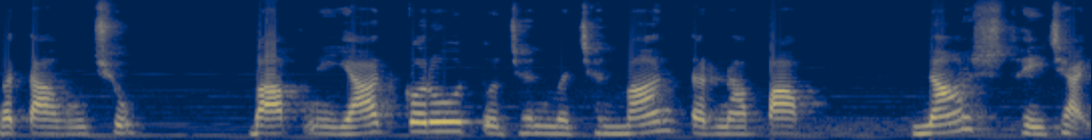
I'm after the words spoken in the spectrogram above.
બતાવું છું. બાપને યાદ કરો તો જન્મ જન્માંતરના પાપ નાશ થઈ જાય.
